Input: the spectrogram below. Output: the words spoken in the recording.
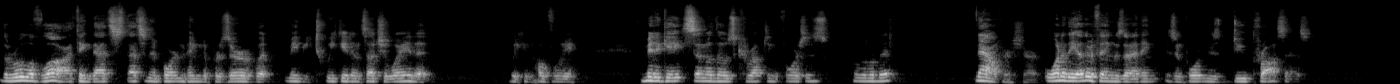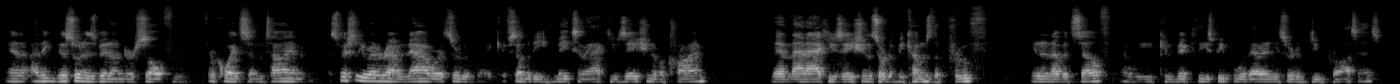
the rule of law, I think that's that's an important thing to preserve, but maybe tweak it in such a way that we can hopefully mitigate some of those corrupting forces a little bit. Now, For sure. one of the other things that I think is important is due process. And I think this one has been under assault for, for quite some time, especially right around now, where it's sort of like if somebody makes an accusation of a crime, then that accusation sort of becomes the proof in and of itself, and we convict these people without any sort of due process.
